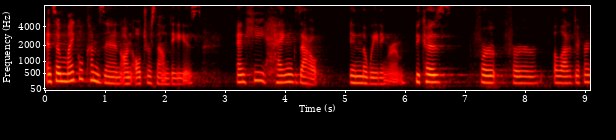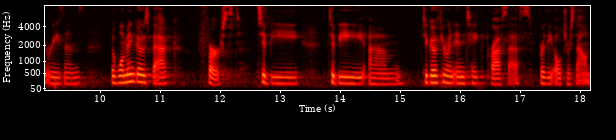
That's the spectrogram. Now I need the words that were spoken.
And so Michael comes in on ultrasound days and he hangs out in the waiting room because for, for a lot of different reasons, the woman goes back first to be, to be, um, to go through an intake process for the ultrasound.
